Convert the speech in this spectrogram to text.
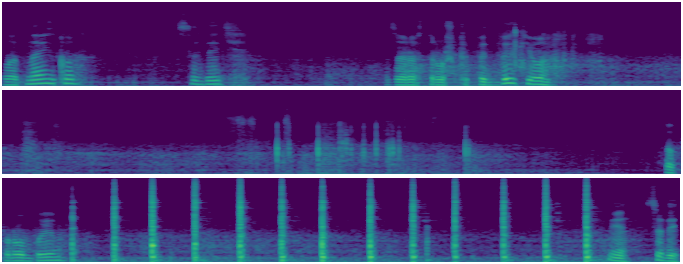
Плотненько сидить. Зараз трошки підбить його. Попробуємо. Ні, сидить.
